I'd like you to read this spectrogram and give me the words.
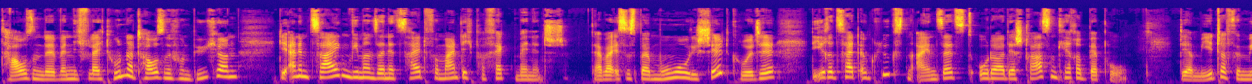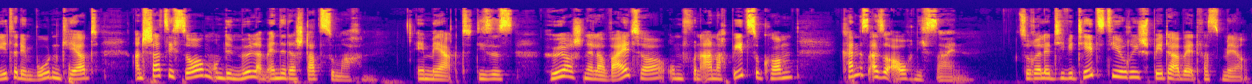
Tausende, wenn nicht vielleicht Hunderttausende von Büchern, die einem zeigen, wie man seine Zeit vermeintlich perfekt managt. Dabei ist es bei Momo die Schildkröte, die ihre Zeit am klügsten einsetzt, oder der Straßenkehrer Beppo, der Meter für Meter den Boden kehrt, anstatt sich Sorgen um den Müll am Ende der Stadt zu machen. Ihr merkt, dieses höher, schneller, weiter, um von A nach B zu kommen, kann es also auch nicht sein. Zur Relativitätstheorie später aber etwas mehr.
